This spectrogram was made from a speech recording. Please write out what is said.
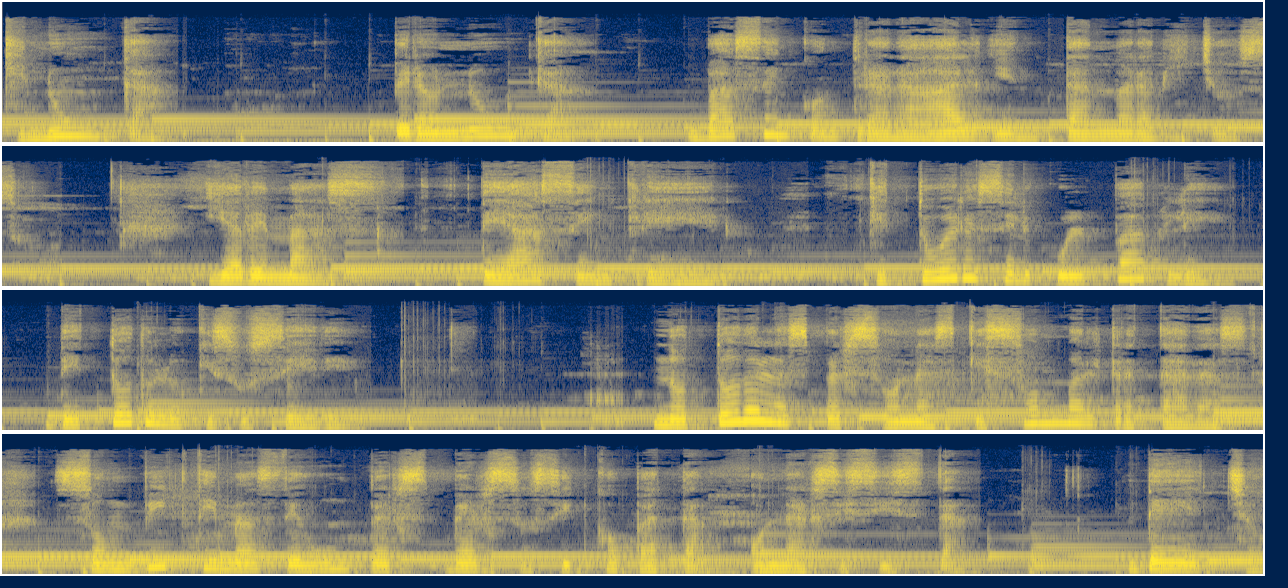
que nunca, pero nunca vas a encontrar a alguien tan maravilloso. Y además te hacen creer que tú eres el culpable de todo lo que sucede. No todas las personas que son maltratadas son víctimas de un perverso psicópata o narcisista. De hecho,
